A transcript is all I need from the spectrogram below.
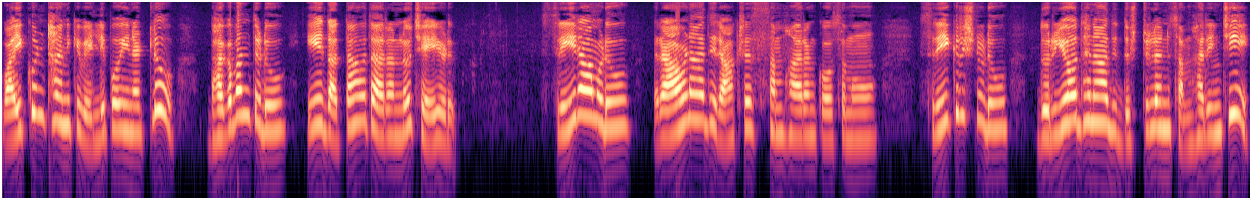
వైకుంఠానికి వెళ్ళిపోయినట్లు భగవంతుడు ఈ దత్తావతారంలో చేయడు. శ్రీరాముడు రావణాది రాక్షస సంహారం కోసము శ్రీకృష్ణుడు దుర్యోధనాది దుష్టులను సంహరించి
